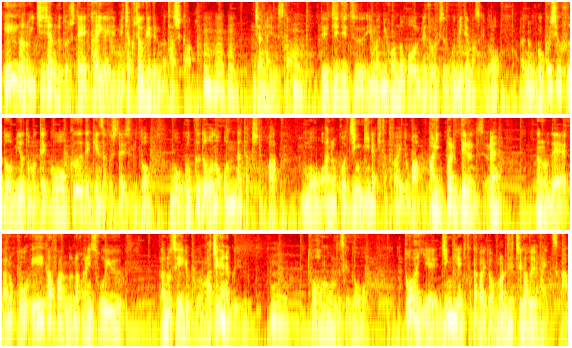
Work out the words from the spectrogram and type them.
映画の一ジャンルとして海外でめちゃくちゃ受けてるのは確かじゃないですか。うん。で事実今日本のこうネットフリックスで僕見てますけどあの極主不動を見ようと思って「極」で検索したりするともう極道の女たちとかもうあのこう仁義なき戦いとかバリバリ出るんですよね。なのであのこう映画ファンの中にそういうあの勢力が間違いなくいるうんとは思うんですけどとはいえ仁義なき戦いとはまるで違うじゃないですか。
